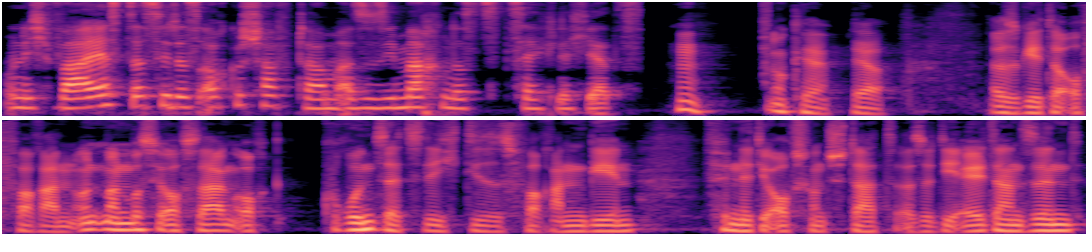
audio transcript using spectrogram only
Und ich weiß, dass sie das auch geschafft haben. Also sie machen das tatsächlich jetzt. Hm, okay, ja. Also geht er auch voran. Und man muss ja auch sagen, auch grundsätzlich dieses Vorangehen findet ja auch schon statt. Also die Eltern sind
